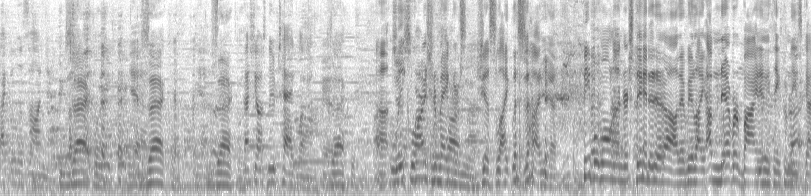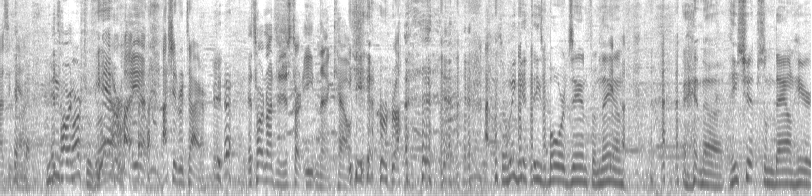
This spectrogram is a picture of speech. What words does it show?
Like a lasagna. Exactly. Yeah. Exactly. Yeah. Exactly. That's y'all's new tagline. Exactly. Uh, Just Leake like furniture makers, just like lasagna. People won't understand it at all. They'll be like, "I'm never buying anything from these guys again." You It's hard- commercials, right? Yeah, right. Yeah, I should retire. It's hard not to just start eating that couch. Yeah, right. So we get these boards in from them, and uh, he ships them down here,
